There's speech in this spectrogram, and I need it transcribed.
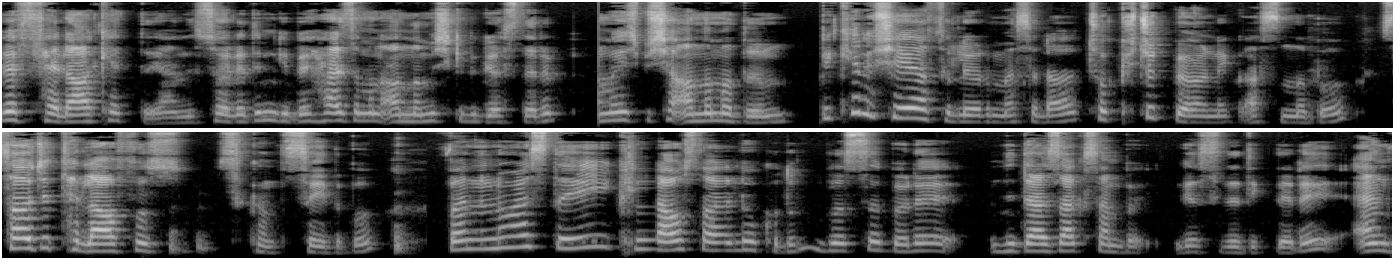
Ve felaketti yani söylediğim gibi her zaman anlamış gibi gösterip ama hiçbir şey anlamadığım. Bir kere şeyi hatırlıyorum mesela çok küçük bir örnek aslında bu. Sadece telaffuz sıkıntısıydı bu. Ben üniversiteyi Klausthal okudum. Burası böyle Niedersachsen bölgesi dedikleri en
